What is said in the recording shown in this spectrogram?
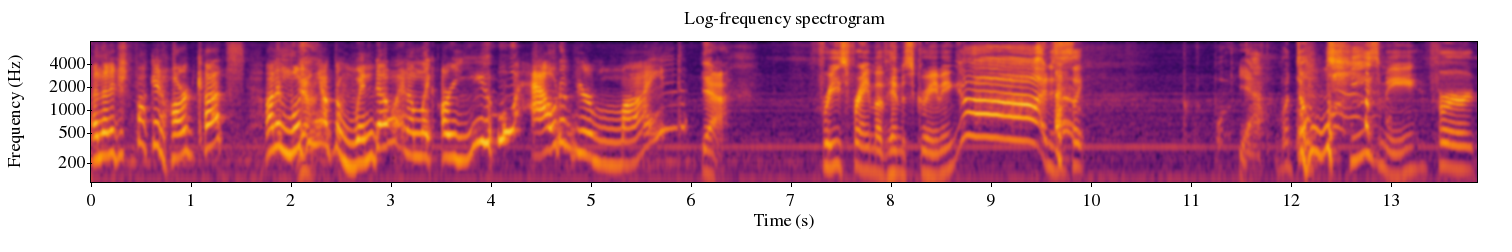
and then it just fucking hard cuts on him looking Yeah. out the window, and I'm like, are you out of your mind? Yeah. Freeze frame of him screaming, ah! And it's just like, yeah. well, don't tease me for,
